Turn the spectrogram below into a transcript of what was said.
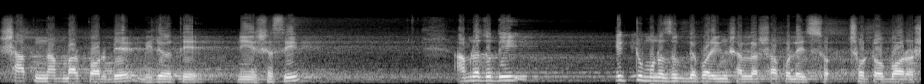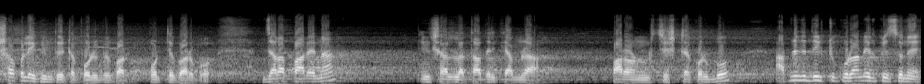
সাত নাম্বার পর্বে ভিডিওতে নিয়ে এসেছি। আমরা যদি একটু মনোযোগ দিয়ে পড়ি ইনশাল্লাহ সকলেই ছো- ছোট, বড়, সকলেই কিন্তু এটা পড়বে পড়তে পারব। যারা পারে না ইনশাল্লাহ তাদেরকে আমরা পারানোর চেষ্টা করব। আপনি যদি একটু কোরআনের পিছনে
